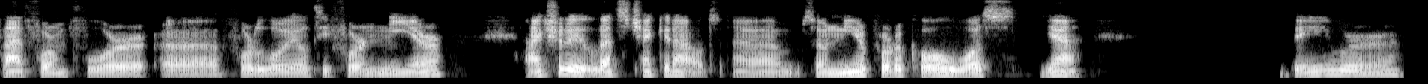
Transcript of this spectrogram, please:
platform for uh, for loyalty for Near. Actually, let's check it out. Um, so Near Protocol was yeah, they were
